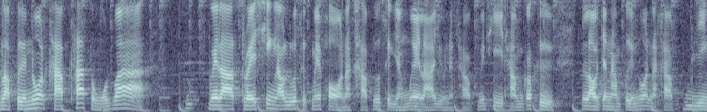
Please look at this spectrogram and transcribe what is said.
ำหรับปืนนวดครับ ถ้าสมมุติว่าเวลา stretching แล้วรู้สึกไม่พอนะครับ รู้สึกยังเมื่อยล้าอยู่นะครับ วิธีทำก็คือเราจะนำปืนนวดนะครับ ยิง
